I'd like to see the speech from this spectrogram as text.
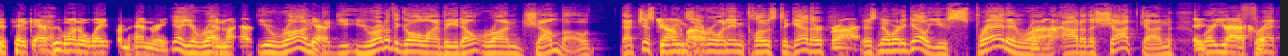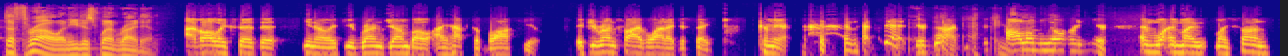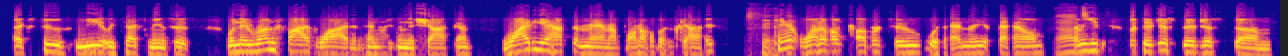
to take yeah. everyone away from Henry. Yeah, you run, my, you run, yeah. but you, you run at the goal line, but you don't run jumbo. That just Jumbo. brings everyone in close together. Right. There's nowhere to go. You spread and run right. out of the shotgun exactly. where you're a threat to throw, and he just went right in. I've always said that you know, if you run jumbo, I have to block you. If you run five wide, I just say, "Come here," and that's it. You're done. Just exactly. follow me over here. And and my my son X two immediately texts me and says, "When they run five wide and Henry's in the shotgun, why do you have to man up on all those guys? Can't one of them cover two with Henry at the helm? That's... I mean, you, but they're just they're just um,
